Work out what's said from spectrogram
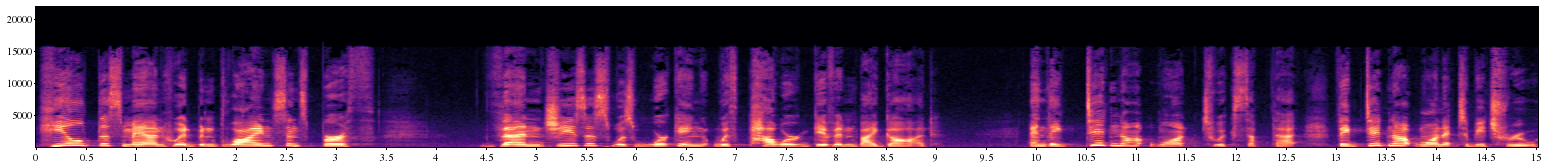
healed this man who had been blind since birth, then Jesus was working with power given by God. And they did not want to accept that. They did not want it to be true.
